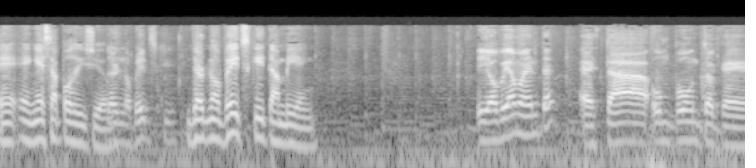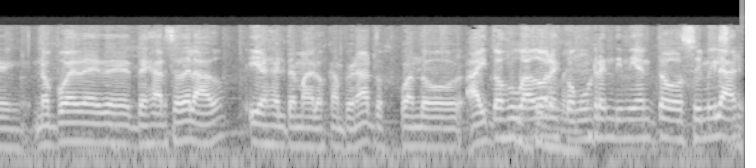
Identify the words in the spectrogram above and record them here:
eh, en esa posición. Dirk Nowitzki. Dirk Nowitzki también. Y obviamente está un punto que no puede de- dejarse de lado y es el tema de los campeonatos. Cuando hay dos jugadores con un rendimiento similar,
